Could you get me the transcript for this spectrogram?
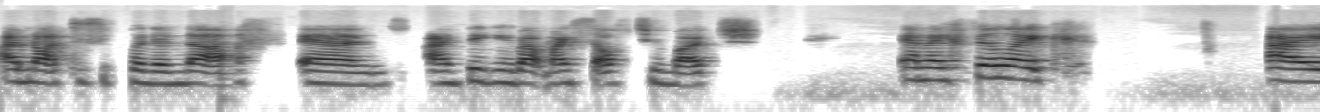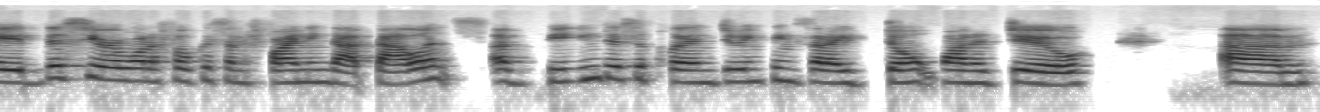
I'm not disciplined enough and I'm thinking about myself too much. And I feel like I this year I want to focus on finding that balance of being disciplined, doing things that I don't want to do, um,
